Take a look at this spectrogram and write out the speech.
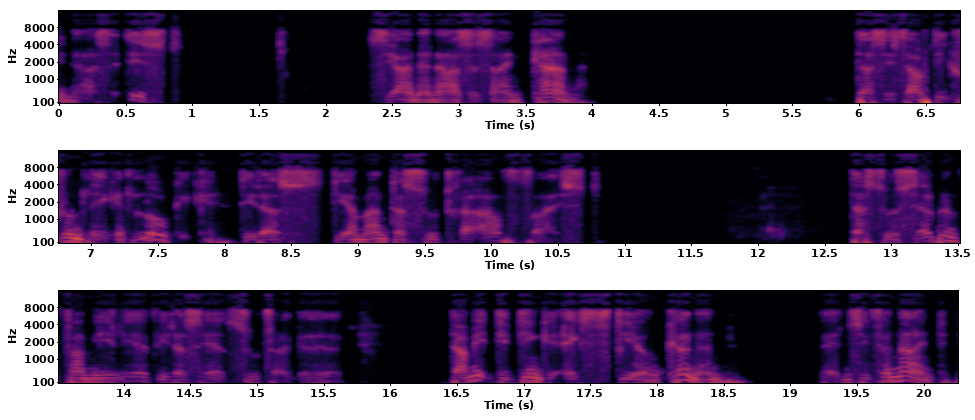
die Nase ist, sie eine Nase sein kann. Das ist auch die grundlegende Logik, die das Diamanta Sutra aufweist. Das zur selben Familie wie das Herz Sutra gehört. Damit die Dinge existieren können, werden sie verneint.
